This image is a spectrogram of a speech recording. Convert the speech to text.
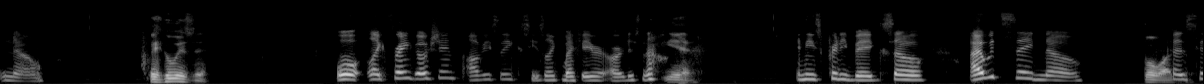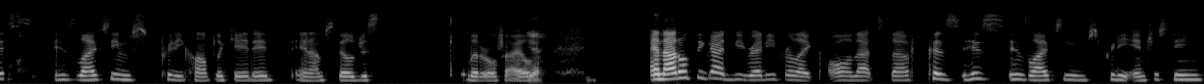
no. Wait, who is it? Well, like Frank Ocean, obviously, because he's like my favorite artist now, Yeah. and he's pretty big. So I would say no, because his his life seems pretty complicated, and I'm still just literal child. Yeah. And I don't think I'd be ready for like all that stuff because his his life seems pretty interesting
